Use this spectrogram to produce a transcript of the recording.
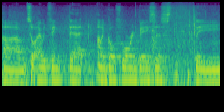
Um, So I would think that on a go-forward basis, the,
